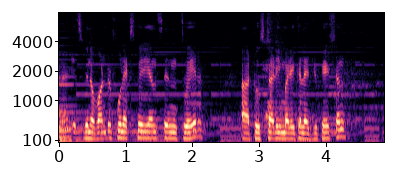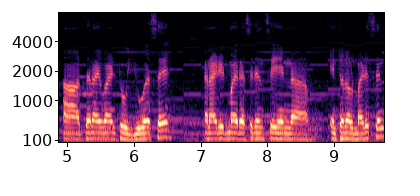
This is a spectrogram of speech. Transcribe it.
Uh, it's been a wonderful experience in Tver uh, to study medical education. Uh, then I went to USA and I did my residency in uh, internal medicine.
